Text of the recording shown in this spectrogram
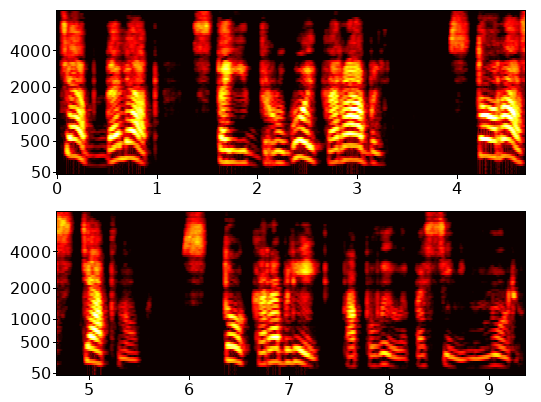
тяп-да стоит другой корабль. Сто раз тяпнул, сто кораблей поплыло по синему морю.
